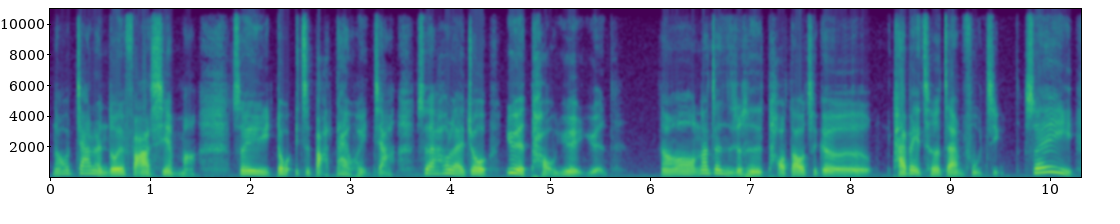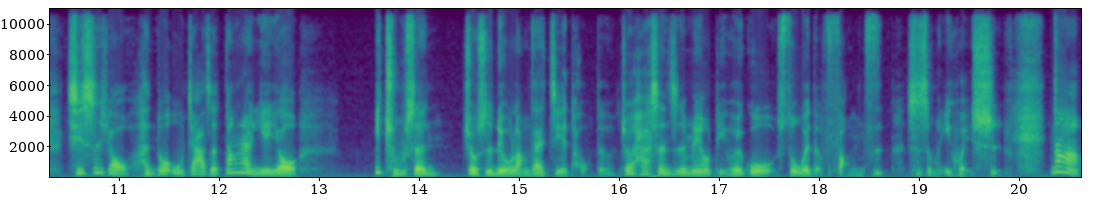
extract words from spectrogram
然后家人都会发现嘛，所以都一直把他带回家，所以他后来就越逃越远，然后那阵子就是逃到这个台北车站附近，所以其实有很多无家者，当然也有一出生。就是流浪在街头的，就是他甚至没有体会过所谓的房子是什么一回事。那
